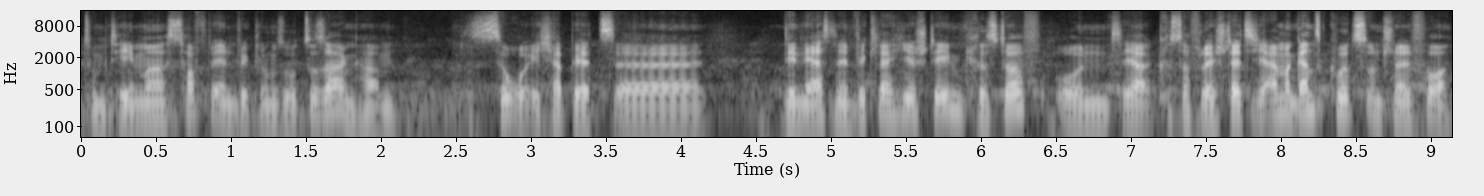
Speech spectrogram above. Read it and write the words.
zum Thema Softwareentwicklung so zu sagen haben. So, ich habe jetzt äh, den ersten Entwickler hier stehen, Christoph. Und ja, Christoph, vielleicht stellst du dich einmal ganz kurz und schnell vor.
